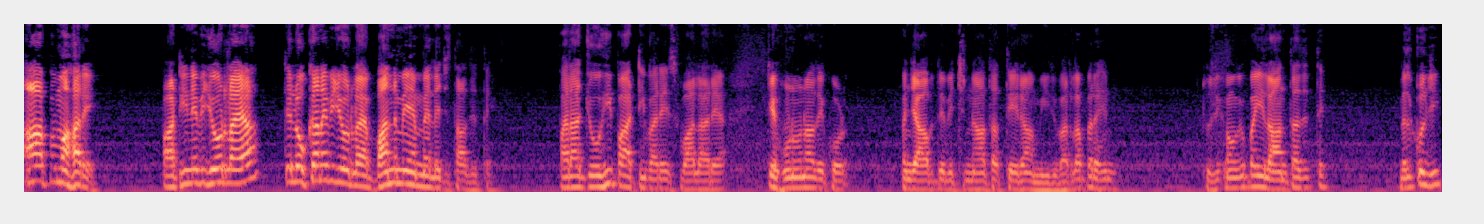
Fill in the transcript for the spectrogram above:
ਆਪ ਮਹਾਰੇ। ਪਾਰਟੀ ਨੇ ਵੀ ਜ਼ੋਰ ਲਾਇਆ ਤੇ ਲੋਕਾਂ ਨੇ ਵੀ ਜ਼ੋਰ ਲਾਇਆ। 92 ਐਮਐਲਏ ਜਿਤਾ ਦਿੱਤੇ। ਪਰ ਅੱਜ ਉਹੀ ਪਾਰਟੀ ਬਾਰੇ ਸਵਾਲ ਆ ਰਿਹਾ ਕਿ ਹੁਣ ਉਹਨਾਂ ਦੇ ਕੋਲ ਪੰਜਾਬ ਦੇ ਵਿੱਚ ਨਾ ਤਾਂ 13 ਉਮੀਦਵਾਰ ਲੱਭ ਰਹੇ ਨੇ। ਤੁਸੀਂ ਕਹੋਗੇ ਭਾਈ ਐਲਾਨ ਤਾਂ ਦਿੱਤੇ। ਬਿਲਕੁਲ ਜੀ।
